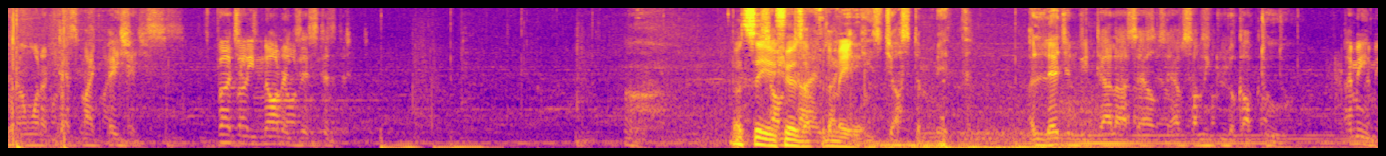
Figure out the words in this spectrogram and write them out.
You don't want to test my patience. It's virtually non-existent. Let's see who shows up for the meeting. He's just a myth, a legend we tell ourselves to have something to look up to. I mean,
